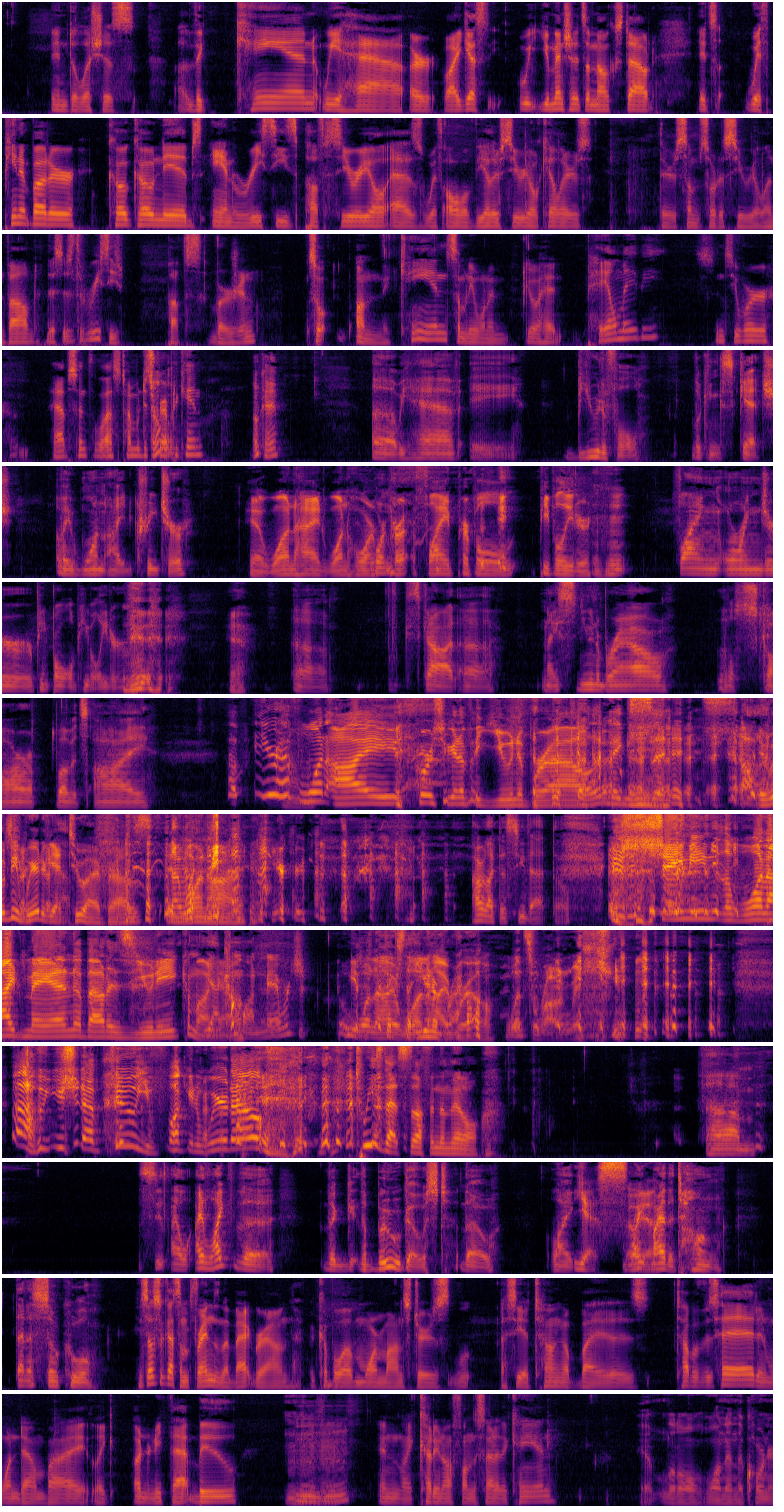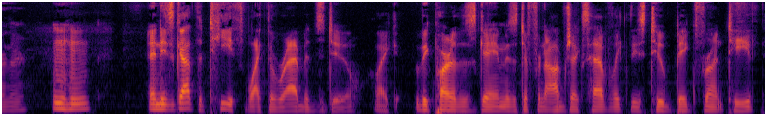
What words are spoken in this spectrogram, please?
and delicious. Uh, the can we have, or well, I guess we, you mentioned it's a milk stout. It's with peanut butter, cocoa nibs, and Reese's Puff cereal. As with all of the other cereal killers, there's some sort of cereal involved. This is the Reese's Puffs version. So on the can, somebody want to go ahead, pale maybe, since you were absent the last time we described Oh. a can. Okay. Uh, we have a beautiful looking sketch of a one eyed creature Yeah, one hide, one horn, Horn. per- flying purple people eater. Flying oranger people people eater. Yeah. uh, it's got a nice unibrow, little scar above its eye. You have one eye. Of course, you're gonna have a unibrow. That makes sense. it would be weird if you had two eyebrows and one eye. I would like to see that though. You're just shaming the one-eyed man about his uni. Come on, yeah, now. come on, man. We're just we need to one eye, fix one unibrow. eyebrow. What's wrong with you? Oh, you should have two, you fucking weirdo. Tweeze that stuff in the middle. Um, see, I I like the the the boo ghost though, like Yes. Oh, right yeah. by the tongue. That is so cool. He's also got some friends in the background. A couple of more monsters. I see a tongue up by his top of his head and one down by like underneath that boo Mm-hmm. and like cutting off on the side of the can. Yep, little one in the corner there. Mm-hmm. And he's got the teeth like the Rabbids do. Like a big part of this game is different objects have like these two big front teeth.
